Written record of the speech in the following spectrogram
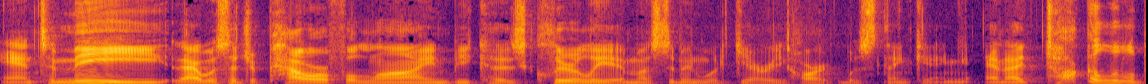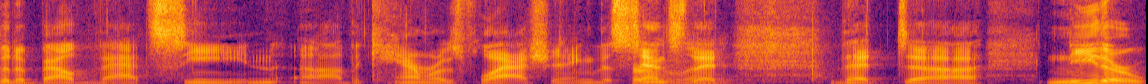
and to me, that was such a powerful line because clearly it must have been what Gary Hart was thinking. And I talk a little bit about that scene, uh, the cameras flashing, the sense that that uh, neither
